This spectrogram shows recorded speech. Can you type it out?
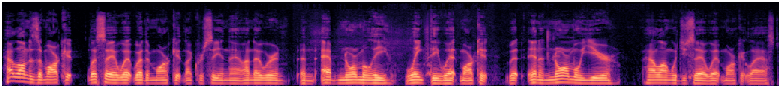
How long does a market, let's say a wet weather market like we're seeing now? I know we're in an abnormally lengthy wet market, but in a normal year, how long would you say a wet market lasts?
